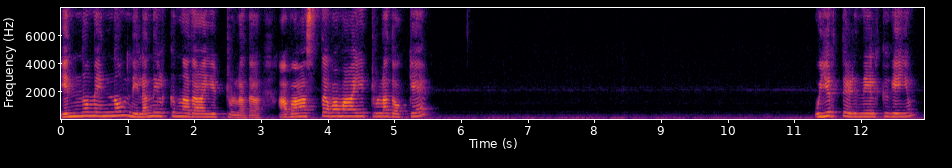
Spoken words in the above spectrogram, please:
എന്നും എന്നും നിലനിൽക്കുന്നതായിട്ടുള്ളത് അവാസ്തവമായിട്ടുള്ളതൊക്കെ ഉയർത്തെഴുന്നേൽക്കുകയും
